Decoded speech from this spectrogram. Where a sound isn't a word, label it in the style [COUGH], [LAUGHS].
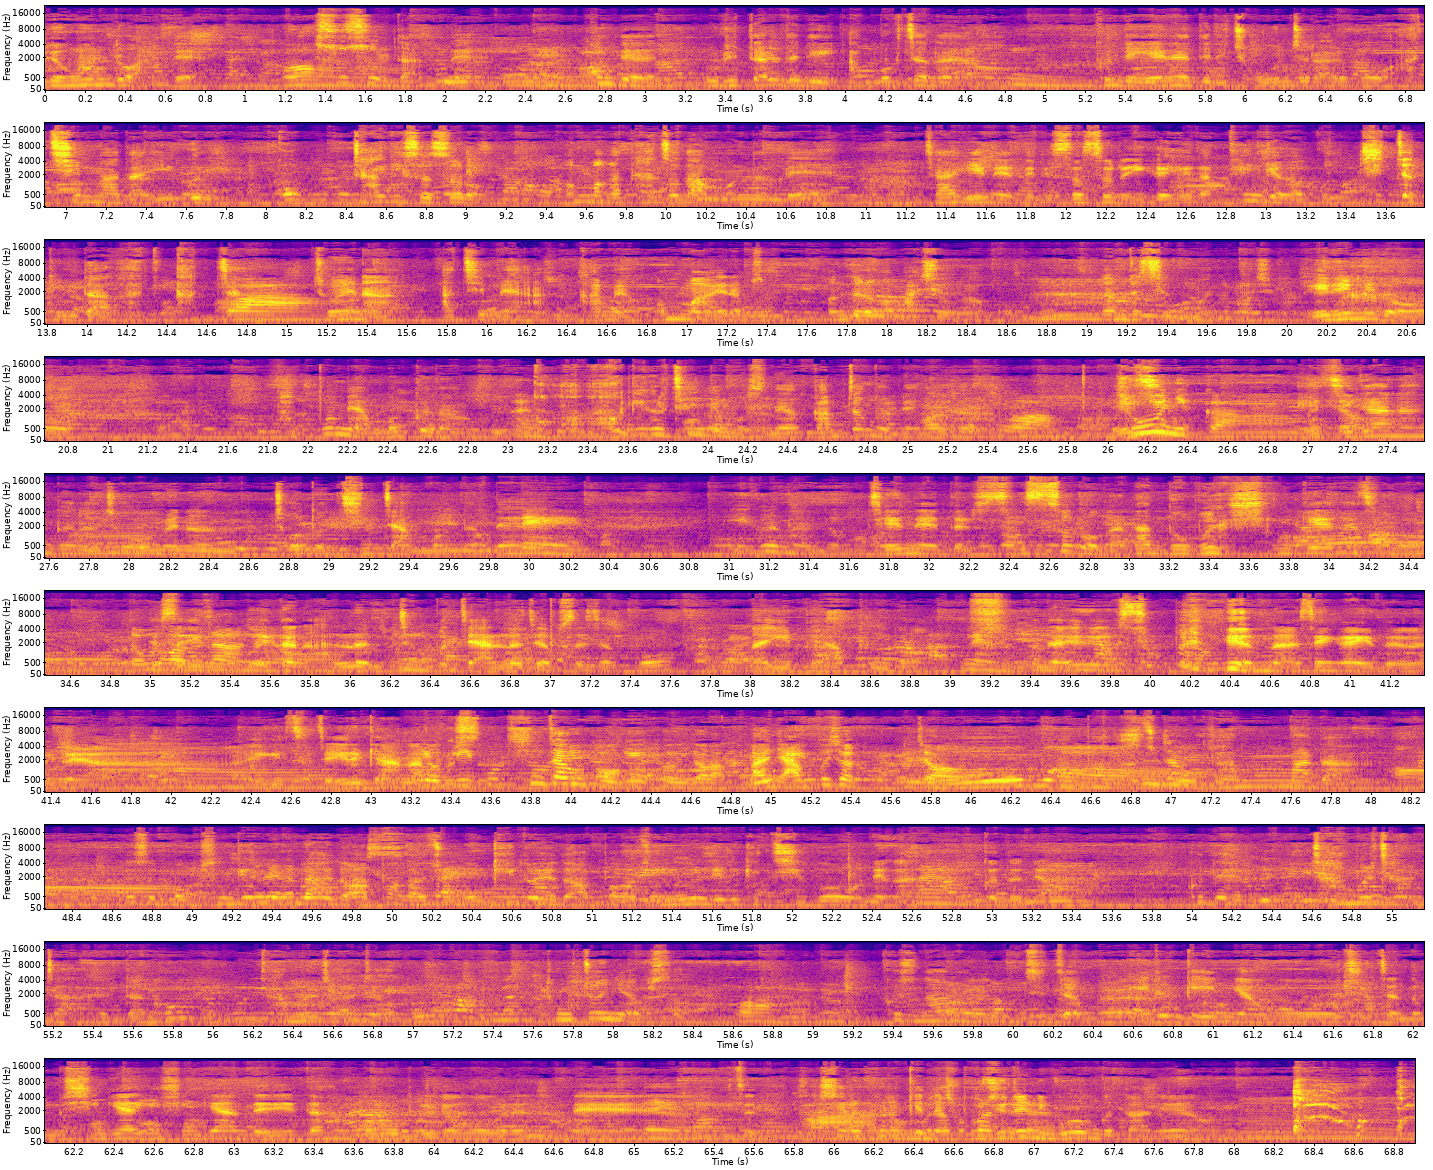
병원도 안 돼. 와. 수술도 안 돼. 근데 우리 딸들이 안 먹잖아요. 음. 근데 얘네들이 좋은 줄 알고 아침마다 이걸 꼭 자기 스스로 엄마가 타줘도 안 먹는데 자기네들이 스스로 이거 해가 챙겨갖고 진짜 둘 다 각자 와. 조연아 아침에 아- 가면 엄마 이러면서 흔들어가 마시고 가고 남자친구 먼저 마시고 예림이도 바쁘면 안 먹거든 꼭 이걸 챙겨 먹어서 내가 깜짝 거야 와. 애지- 좋으니까. 애지간한 거는 좋으면은 저도 진짜 안 먹는데 네. 이거는 쟤네들 스스로가 나 너무 신기해가지고 너무 감사하네요. 일단 알러지 첫 번째 알러지 없어졌고 나 이 배 아픈 거 네. 근데 이게 숙변이었나 생각이 드는 거야 아, 이게 진짜 이렇게 안 여기 수 신장 거기 거기가 많이 아프셨죠? 너무 어, 아파가지고 신장 밤마다 어. 그래서 뭐 신경 공부해도 아파가지고 기도해도 아파가지고 늘 이렇게 지고 내가 네. 했거든요. 근데 잠을 잘 자 일단은 잠을 잘 자고 통증이 없어. 와. 그래서 나는 진짜 이런 게 있냐고 진짜 너무 신기하긴 신기한데 일단 한번 먹어보려고 그랬는데 네. 사실은 아, 그렇게 내가 부지런히. 먹은 것도 아니에요. 음.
